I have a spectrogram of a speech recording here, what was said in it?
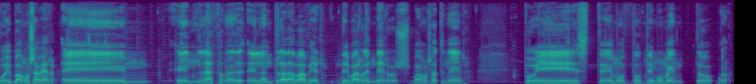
Pues vamos a ver. Eh, en la zona, en la entrada va a haber de barrenderos. Vamos a tener, pues, tenemos dos de momento. Bueno,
